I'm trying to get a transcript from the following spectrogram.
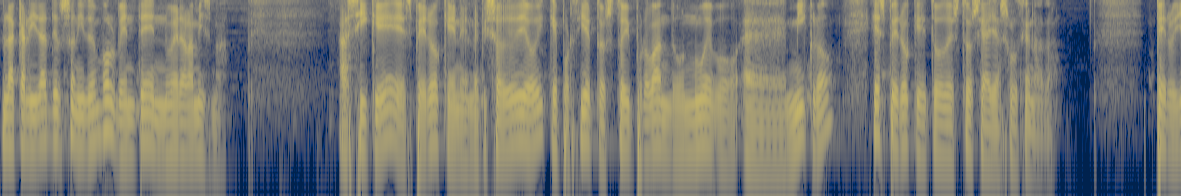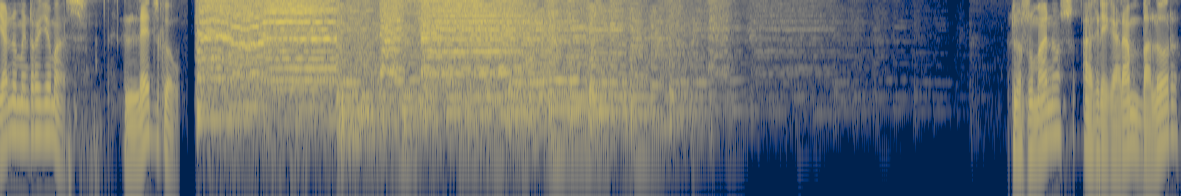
la calidad del sonido envolvente no era la misma. Así que espero que en el episodio de hoy, que por cierto estoy probando un nuevo eh, micro, espero que todo esto se haya solucionado. Pero ya no me enrollo más. Let's go. Los humanos agregarán valor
